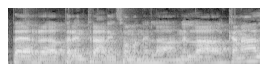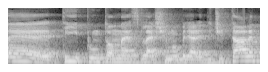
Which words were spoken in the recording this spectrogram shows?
per, per entrare insomma nella, nella canale t.me slash immobiliare digitale,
